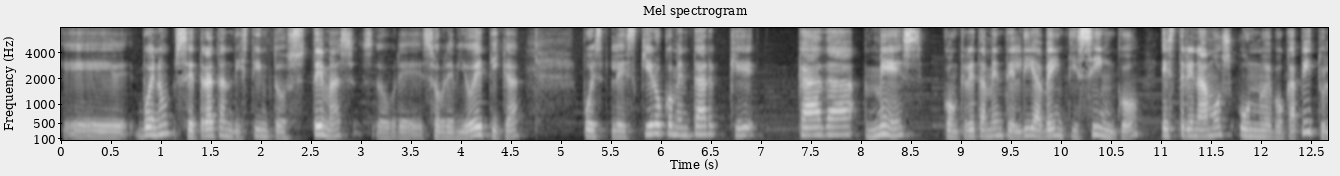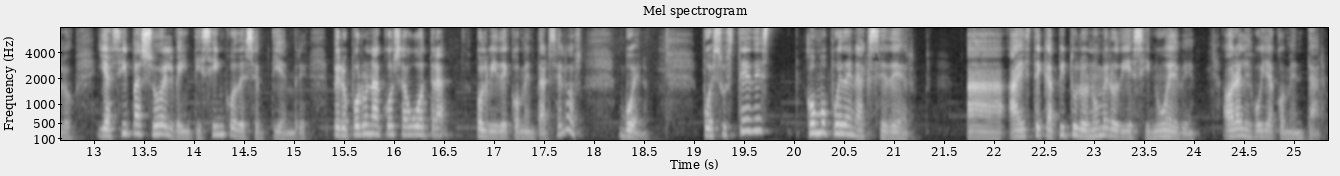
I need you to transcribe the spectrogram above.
Eh, bueno, se tratan distintos temas sobre, sobre bioética, pues les quiero comentar que cada mes, concretamente el día 25, estrenamos un nuevo capítulo. Y así pasó el 25 de septiembre. Pero por una cosa u otra, olvidé comentárselos. Bueno, pues ustedes, ¿cómo pueden acceder a, a este capítulo número 19? Ahora les voy a comentar.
